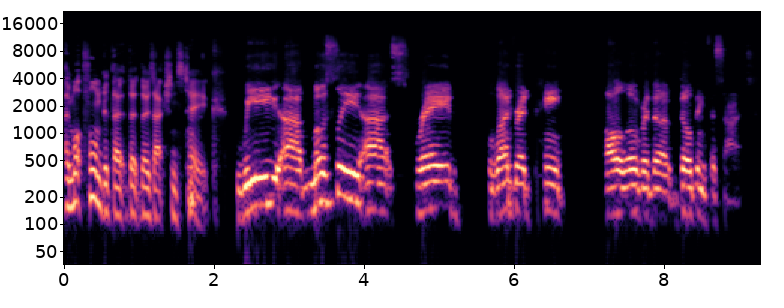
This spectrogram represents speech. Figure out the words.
And what form did that, that those actions take? We uh, mostly uh, sprayed blood red paint all over the building facades.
